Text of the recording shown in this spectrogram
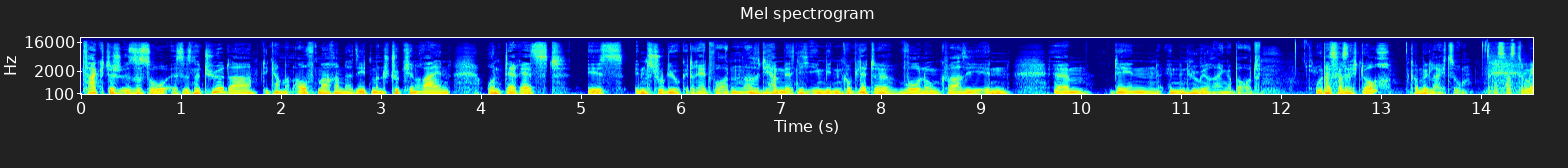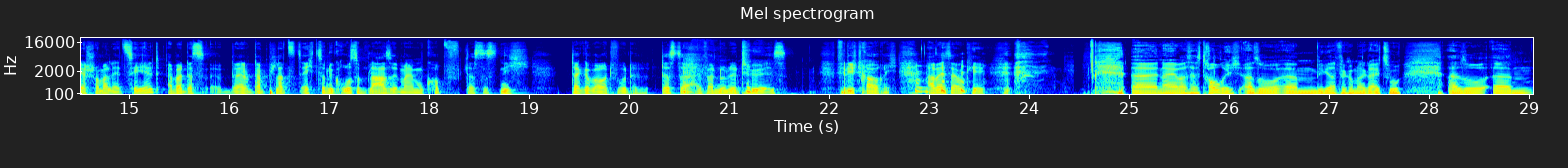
faktisch ist es so, es ist eine Tür da, die kann man aufmachen, da sieht man ein Stückchen rein und der Rest ist im Studio gedreht worden. Also die haben jetzt nicht irgendwie eine komplette Wohnung quasi in, ähm, den, in den Hügel reingebaut. Oder Das hast- vielleicht doch, kommen wir gleich zu. Das hast du mir schon mal erzählt, aber das, da, da platzt echt so eine große Blase in meinem Kopf, dass es nicht da gebaut wurde, dass da einfach nur eine Tür ist. Finde ich traurig. Aber ist ja okay. Äh, naja, was heißt traurig? Also, ähm, wie gesagt, wir kommen da gleich zu. Also, ähm,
